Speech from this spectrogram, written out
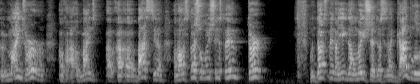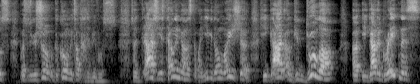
reminds her of how reminds uh, uh, uh, Basia of how special Moshe is to him, to her. When das mei vayigdal Moshe, das is a gadlus, was is gekum mitzat chivivus. So Rashi is telling us that vayigdal Moshe, he got a gedula, uh, he got a greatness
